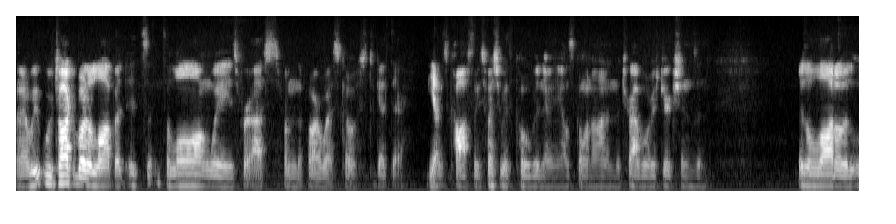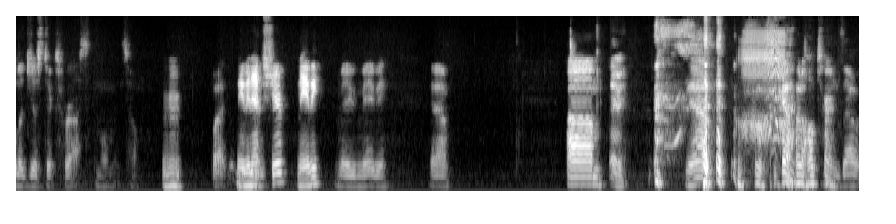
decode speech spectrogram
uh, we we've talked about it a lot, but it's it's a long ways for us from the far west coast to get there. Yeah. it's costly, especially with COVID and everything else going on and the travel restrictions and there's a lot of logistics for us at the moment. So, Mhm. but Maybe we- next year. Maybe. Maybe, maybe. Yeah. Um. Maybe. Yeah. we'll see how it all turns out.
